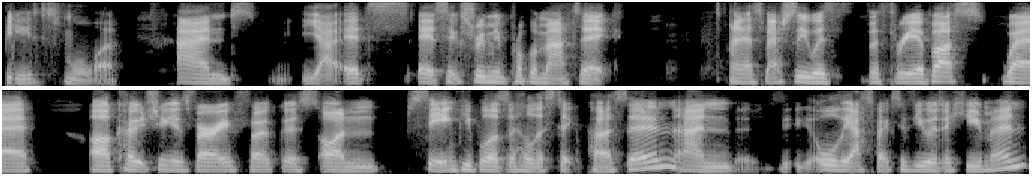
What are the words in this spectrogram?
be smaller. And yeah, it's it's extremely problematic, and especially with the three of us, where our coaching is very focused on seeing people as a holistic person and all the aspects of you as a human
